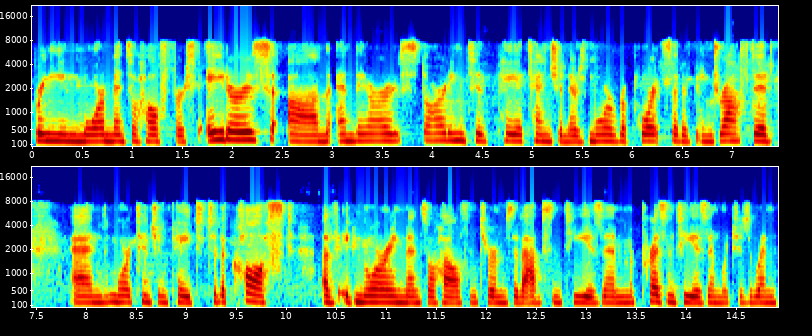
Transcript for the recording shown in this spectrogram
bringing more mental health first aiders um, and they are starting to pay attention there's more reports that have been drafted and more attention paid to the cost of ignoring mental health in terms of absenteeism presenteeism which is when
